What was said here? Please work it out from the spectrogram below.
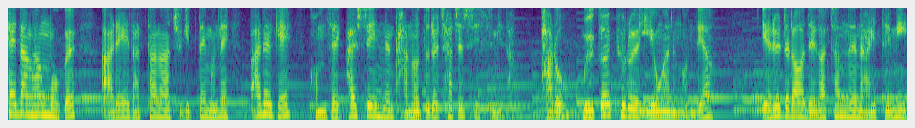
해당 항목을 아래에 나타나 주기 때문에 빠르게 검색할 수 있는 단어들을 찾을 수 있습니다. 바로 물결표를 이용하는 건데요. 예를 들어 내가 찾는 아이템이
